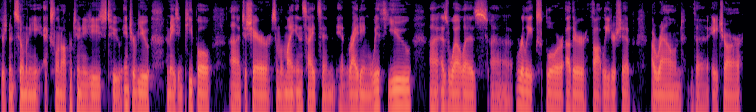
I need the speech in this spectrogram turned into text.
There's been so many excellent opportunities to interview amazing people, uh, to share some of my insights in, in writing with you, uh, as well as uh, really explore other thought leadership around the HR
